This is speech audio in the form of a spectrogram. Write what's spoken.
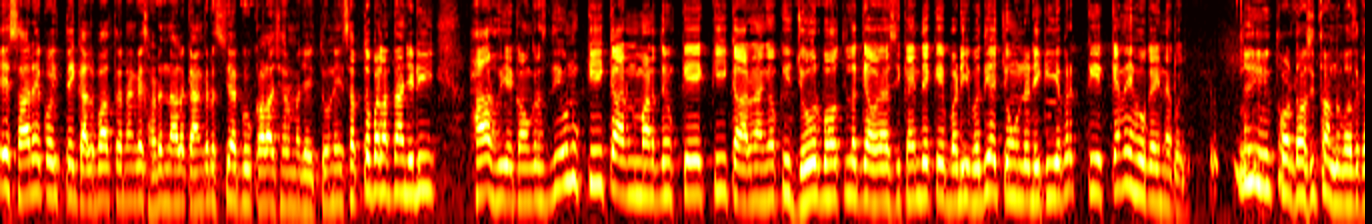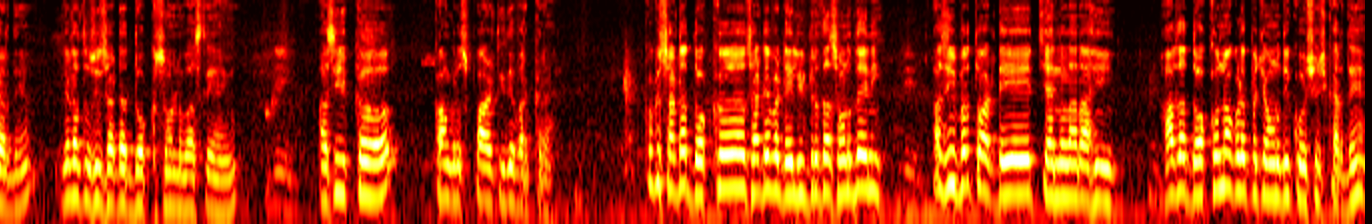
ਇਹ ਸਾਰੇ ਕੋਈ ਤੇ ਗੱਲਬਾਤ ਕਰਾਂਗੇ ਸਾਡੇ ਨਾਲ ਕਾਂਗਰਸੀ ਆਗੂ ਕਾਲਾ ਸ਼ਰਮਾ ਜੈਤੋ ਨੇ। ਸਭ ਤੋਂ ਪਹਿਲਾਂ ਤਾਂ ਜਿਹੜੀ ਹਾਰ ਹੋਈ ਹੈ ਕਾਂਗਰਸ ਦੀ ਉਹਨੂੰ ਕੀ ਕਾਰਨ ਮੰਨਦੇ ਹੋ? ਕਿ ਕੀ ਕਾਰਨ ਆ ਕਿਉਂਕਿ ਜ਼ੋਰ ਬਹੁਤ ਲੱਗਿਆ ਹੋਇਆ ਸੀ। ਕਹਿੰਦੇ ਕਿ ਬੜੀ ਵਧੀਆ ਚੋਣ ਲੜੀ ਗਈ ਹੈ ਪਰ ਕੀ- ਕਿਵੇਂ ਹੋ ਗਿਆ ਇਹਨਾਂ ਕੁਝ? ਨਹੀਂ ਤੁਹਾਡਾ ਅਸੀਂ ਧੰਨਵਾਦ ਕਰਦੇ ਹਾਂ। ਜਿਹੜਾ ਤੁਸੀਂ ਸਾਡਾ ਦੁੱਖ ਸੁਣਨ ਵਾਸਤੇ ਆਏ ਹੋ। ਜੀ। ਅਸੀਂ ਇੱਕ ਕਾਂਗਰਸ ਪਾਰਟੀ ਦੇ ਵਰਕਰ ਹਾਂ। ਕਿਉਂਕਿ ਸਾਡਾ ਦੁੱਖ ਸਾਡੇ ਵੱਡੇ ਲੀਡਰ ਤਾਂ ਸੁਣਦੇ ਨਹੀਂ। ਅਸੀਂ ਫਿਰ ਤੁਹਾਡੇ ਚੈਨਲਾਂ ਰਾਹੀਂ ਆਪਦਾ ਦੁੱਖ ਉਹਨਾਂ ਕੋਲੇ ਪਹੁੰਚਾਉਣ ਦੀ ਕੋਸ਼ਿਸ਼ ਕਰਦੇ ਹਾਂ।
